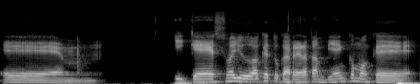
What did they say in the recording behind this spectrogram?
eh, y que eso ayudó a que tu carrera también como que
